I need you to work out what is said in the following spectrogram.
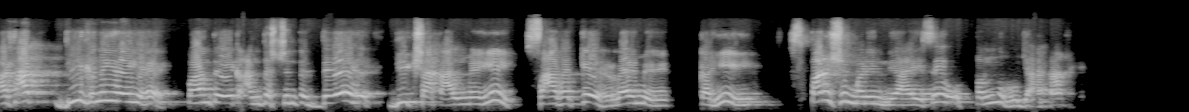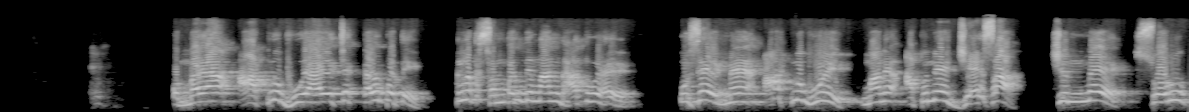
अर्थात दीख नहीं रही है, परंतु एक अंतश्चिंत देह दीक्षा काल में ही साधक के हृदय में कहीं स्पर्श मणि न्याय से उत्पन्न हो जाता है। और मया आत्मभूयाय च कल्पते क्लप संबंधमान धातु है, उसे मैं आत्मभूय, माने अपने जैसा चिन्मय स्वरूप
